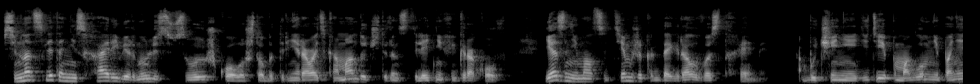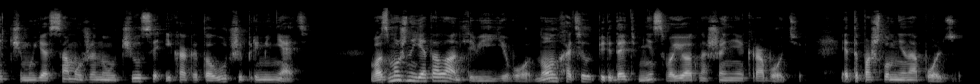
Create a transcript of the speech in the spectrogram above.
В 17 лет они с Харри вернулись в свою школу, чтобы тренировать команду 14-летних игроков. Я занимался тем же, когда играл в Вестхэме. Обучение детей помогло мне понять, чему я сам уже научился и как это лучше применять. Возможно, я талантливее его, но он хотел передать мне свое отношение к работе. Это пошло мне на пользу.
